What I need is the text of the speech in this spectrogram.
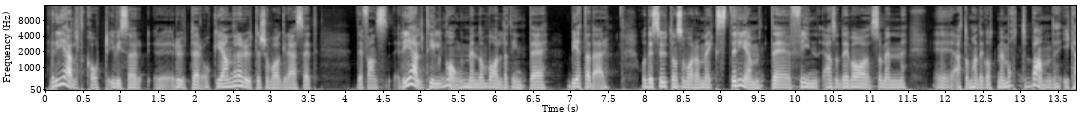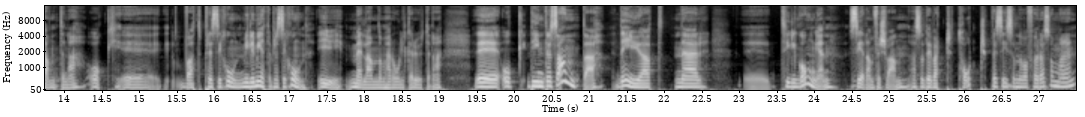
rejält kort i vissa eh, rutor och i andra rutor så var gräset det fanns rejäl tillgång, men de valde att inte beta där. Och dessutom så var de extremt eh, fin, alltså det var som en, eh, att de hade gått med måttband i kanterna och eh, varit precision, millimeterprecision i, mellan de här olika rutorna. Eh, och det intressanta, det är ju att när eh, tillgången sedan försvann, alltså det vart torrt, precis som det var förra sommaren,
